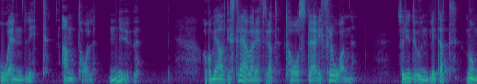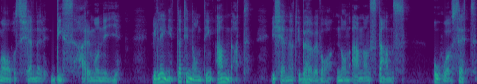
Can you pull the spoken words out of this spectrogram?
oändligt antal nu. Och om vi alltid strävar efter att ta oss därifrån så är det ju inte undligt att många av oss känner disharmoni. Vi längtar till någonting annat. Vi känner att vi behöver vara någon annanstans. Oavsett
